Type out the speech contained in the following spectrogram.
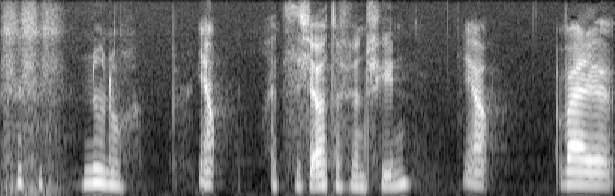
nur noch. Ja, Hat sich auch dafür entschieden? ja. Weil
